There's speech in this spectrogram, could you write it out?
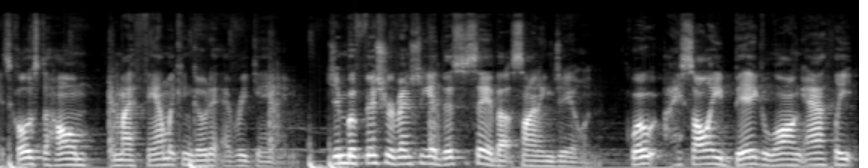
it's close to home, and my family can go to every game. Jimbo Fisher eventually had this to say about signing Jalen. Quote, I saw a big, long athlete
